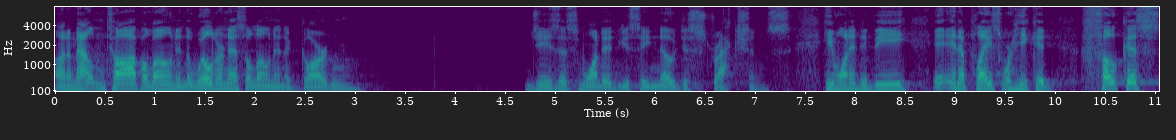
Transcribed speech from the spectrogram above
on a mountaintop, alone in the wilderness, alone in a garden, Jesus wanted, you see, no distractions. He wanted to be in a place where he could focus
